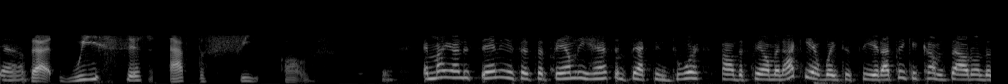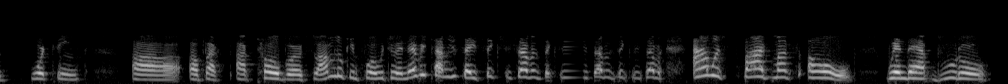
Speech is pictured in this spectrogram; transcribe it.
Yeah. that we sit at the feet of. And my understanding is that the family has, in fact, endorsed uh, the film, and I can't wait to see it. I think it comes out on the 14th uh, of October, so I'm looking forward to it. And every time you say 67, 67, 67, I was five months old when that brutal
